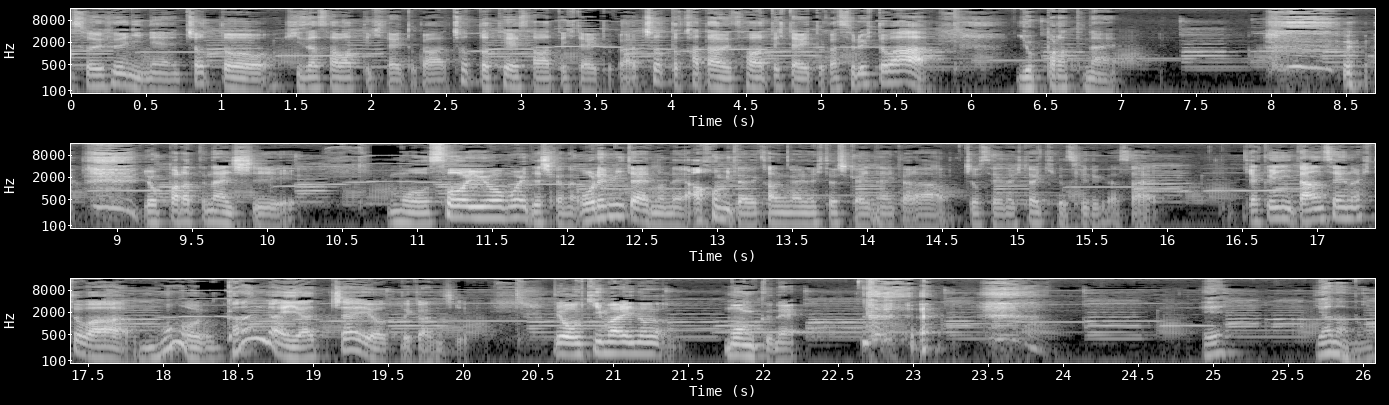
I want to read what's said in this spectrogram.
そういう風にね、ちょっと膝触ってきたりとか、ちょっと手触ってきたりとか、ちょっと肩触ってきたりとかする人は、酔っ払ってない。酔っ払ってないし、もうそういう思いでしかない。俺みたいなね、アホみたいな考えの人しかいないから、女性の人は気をつけてください。逆に男性の人は、もうガンガンやっちゃえよって感じ。で、お決まりの文句ね。え？嫌なの？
